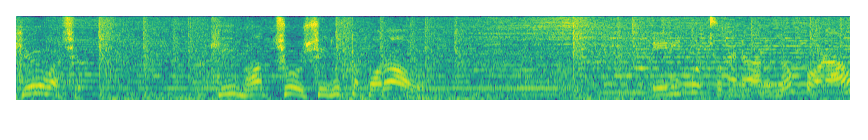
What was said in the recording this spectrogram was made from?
কি হলো কি ভাবছ? সিঁদুরটা পড়াও দেরি করছ কেন আরণ্য পড়াও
